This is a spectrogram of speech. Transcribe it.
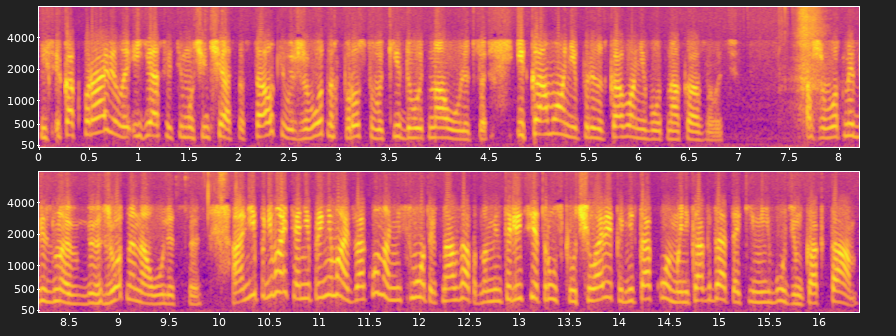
И, как правило, и я с этим очень часто сталкиваюсь, животных просто выкидывают на улицу. И кому они придут, кого они будут наказывать? А животные без, без животные на улице. Они, понимаете, они принимают закон, они смотрят на Запад, но менталитет русского человека не такой, мы никогда такими не будем, как там.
